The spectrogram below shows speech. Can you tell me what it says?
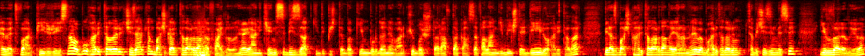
evet var Piri Reis'in ama bu haritaları çizerken başka haritalardan da faydalanıyor. Yani kendisi bizzat gidip işte bakayım burada ne var, Küba şu tarafta kalsa falan gibi işte değil o haritalar. Biraz başka haritalardan da yararlanıyor ve bu haritaların tabii çizilmesi yıllar alıyor.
